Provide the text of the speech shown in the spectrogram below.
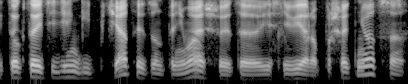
И тот, кто эти деньги печатает, он понимает, что это, если вера пошатнется,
